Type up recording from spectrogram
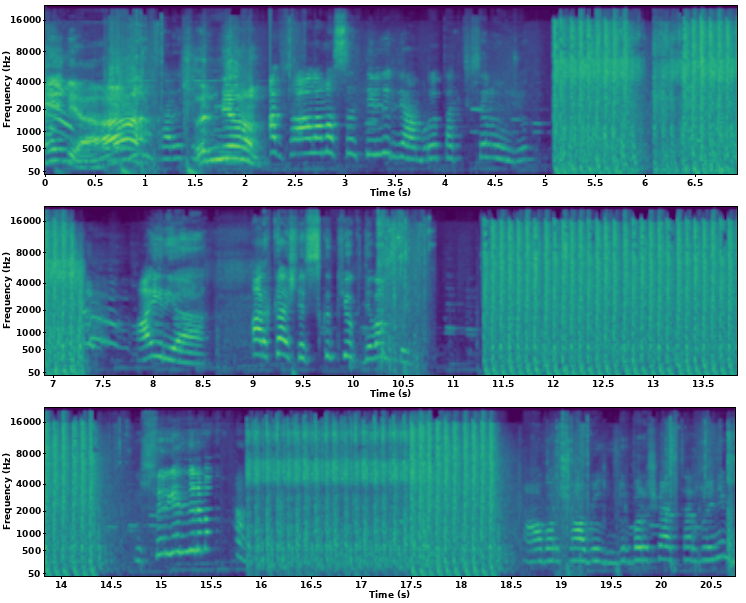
Hayır ya. Ölüyorum kardeşim. Ölmüyorum. Abi sağlamazsan seviniriz yani burada taktiksel oyuncu. Hayır ya. Arkadaşlar sıkıntı yok devam edelim. Göster kendini bana. Aa Barış abi öldüm. Dur Barış abi tarz oynayayım mı?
